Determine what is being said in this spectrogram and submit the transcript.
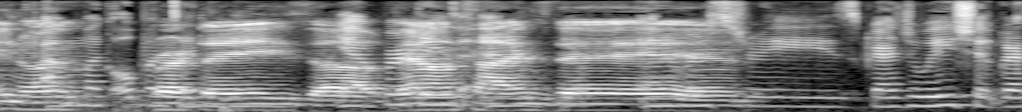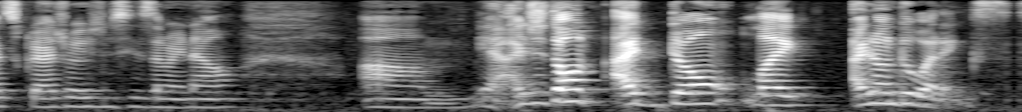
You know, I'm like open to birthdays, anything. uh, Yeah, birthdays, Valentine's an- Day, anniversaries, graduation. Graduation season right now. Um, yeah, I just don't. I don't like. I don't do weddings.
